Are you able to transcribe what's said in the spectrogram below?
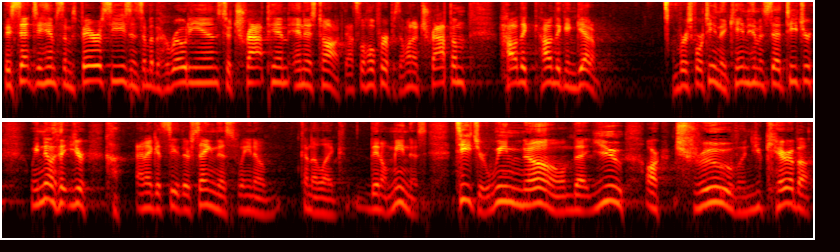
They sent to him some Pharisees and some of the Herodians to trap him in his talk. That's the whole purpose. I want to trap him, how they, how they can get him. Verse 14, they came to him and said, Teacher, we know that you're, and I could see they're saying this, you know, kind of like they don't mean this. Teacher, we know that you are true and you care about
